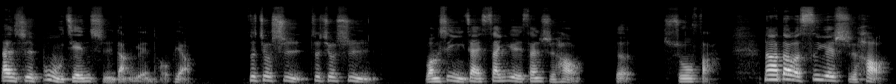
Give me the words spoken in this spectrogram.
但是不坚持党员投票，这就是这就是王心怡在三月三十号的说法。那到了四月十号，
